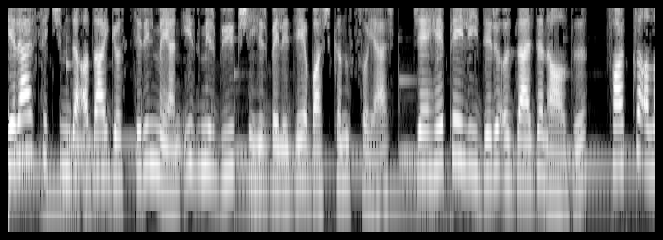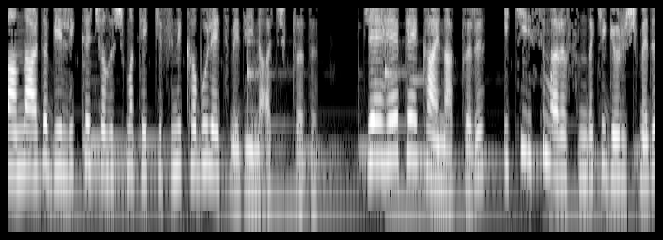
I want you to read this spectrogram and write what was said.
Yerel seçimde aday gösterilmeyen İzmir Büyükşehir Belediye Başkanı Soyer, CHP lideri Özel'den aldığı, farklı alanlarda birlikte çalışma teklifini kabul etmediğini açıkladı. CHP kaynakları, iki isim arasındaki görüşmede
